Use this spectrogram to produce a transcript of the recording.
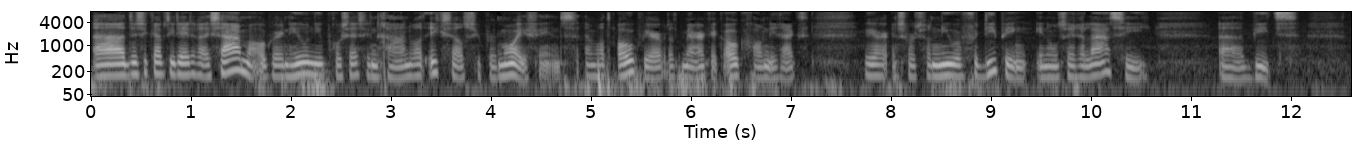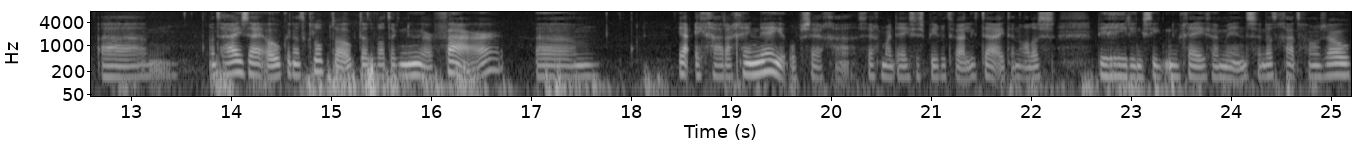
Uh, dus ik heb het idee dat wij samen ook weer een heel nieuw proces ingaan. Wat ik zelf super mooi vind. En wat ook weer, dat merk ik ook gewoon direct, weer een soort van nieuwe verdieping in onze relatie uh, biedt. Um, want hij zei ook, en dat klopt ook, dat wat ik nu ervaar, um, ja, ik ga daar geen nee op zeggen. Zeg maar deze spiritualiteit en alles, de readings die ik nu geef aan mensen. En dat gaat gewoon zo,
